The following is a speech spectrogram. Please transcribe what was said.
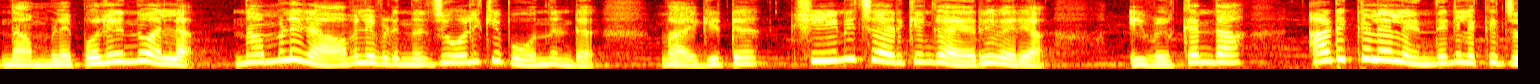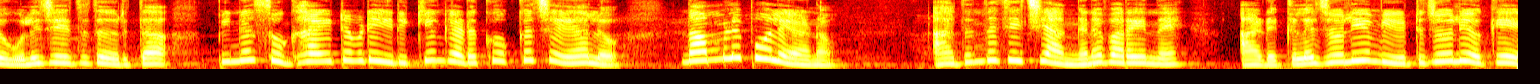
നമ്മളെപ്പോലെയൊന്നും അല്ല നമ്മൾ രാവിലെ ഇവിടുന്ന് ജോലിക്ക് പോകുന്നുണ്ട്. വൈകിട്ട് ക്ഷീണിച്ചായിരിക്കും കയറി വരിക ഇവൾക്കെന്താ? അടുക്കളയിൽ എന്തെങ്കിലുമൊക്കെ ജോലി ചെയ്ത് തീർത്താ പിന്നെ സുഖമായിട്ട് ഇവിടെ ഇരിക്കും കിടക്കും ഒക്കെ ചെയ്യാലോ. നമ്മളെ പോലെയാണോ? അതെന്താ ചേച്ചി അങ്ങനെ പറയുന്നേ? അടുക്കള ജോലിയും വീട്ടുജോലിയും ഒക്കെ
